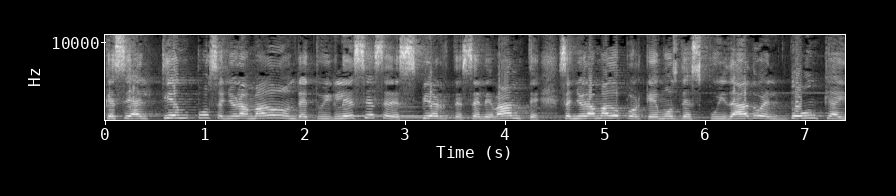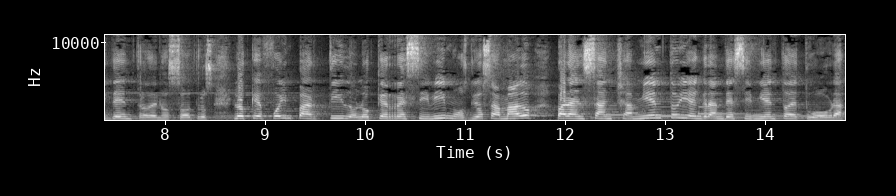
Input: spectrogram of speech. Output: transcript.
que sea el tiempo, Señor amado, donde tu iglesia se despierte, se levante, Señor amado, porque hemos descuidado el don que hay dentro de nosotros, lo que fue impartido, lo que recibimos, Dios amado, para ensanchamiento y engrandecimiento de tu obra.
